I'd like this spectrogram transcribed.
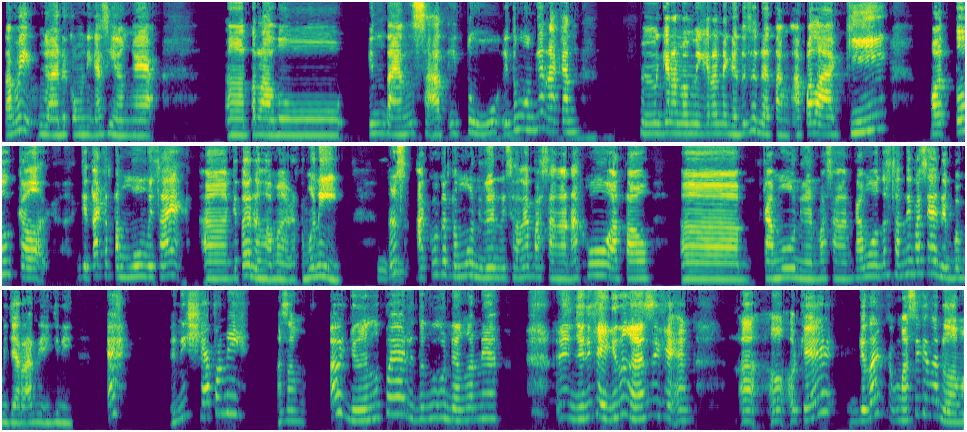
tapi nggak ada komunikasi yang kayak eh, terlalu intens saat itu itu mungkin akan pemikiran-pemikiran negatif itu datang. Apalagi waktu kalau kita ketemu misalnya eh, kita udah lama gak ketemu nih. Terus aku ketemu dengan misalnya pasangan aku atau em, kamu dengan pasangan kamu terus nanti pasti ada pembicaraan kayak gini eh ini siapa nih? Langsung ah jangan lupa ya ditunggu undangannya. Eh, jadi kayak gitu gak sih kayak yang eh, oh, oke kita masih kita udah lama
